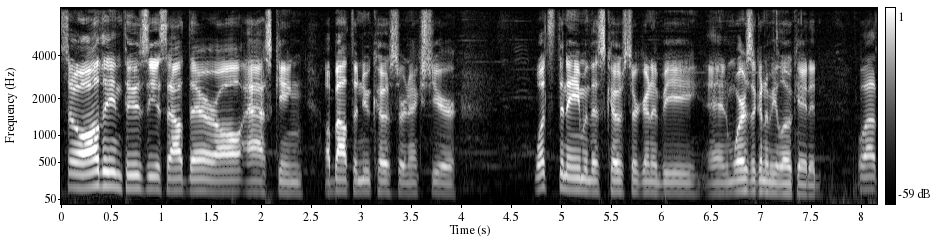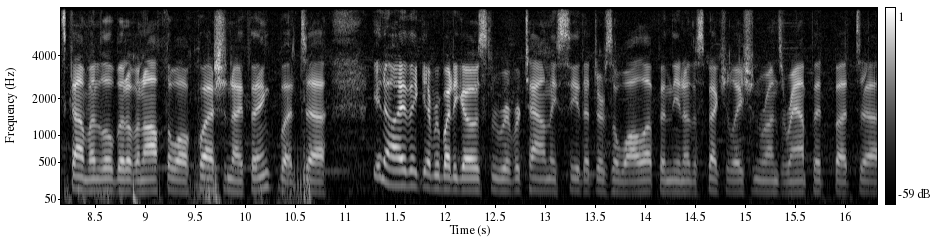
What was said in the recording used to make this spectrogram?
So all the enthusiasts out there are all asking about the new coaster next year. What's the name of this coaster going to be, and where's it going to be located? Well, that's kind of a little bit of an off the wall question, I think. But, uh, you know, I think everybody goes through Rivertown. They see that there's a wall up, and, you know, the speculation runs rampant. But, uh,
